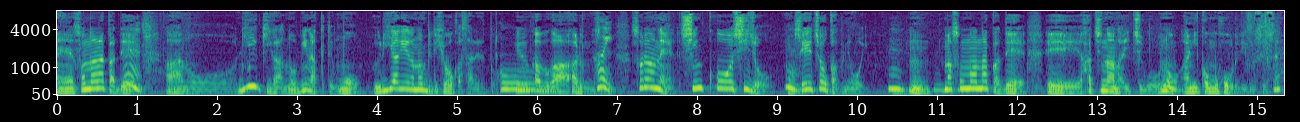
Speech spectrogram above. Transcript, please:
えー、そんな中で、うん、あの、利益が伸びなくても、売上が伸びて評価されるという株があるんですね。はい、それはね、新興市場の成長株に多い。うんうん。まあ、そんな中で、えー、8715のアニコムホールディングスですね。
